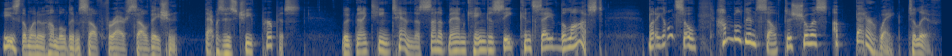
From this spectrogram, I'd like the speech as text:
He's the one who humbled himself for our salvation. That was his chief purpose. Luke 19:10 The Son of Man came to seek and save the lost. But he also humbled himself to show us a better way to live.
